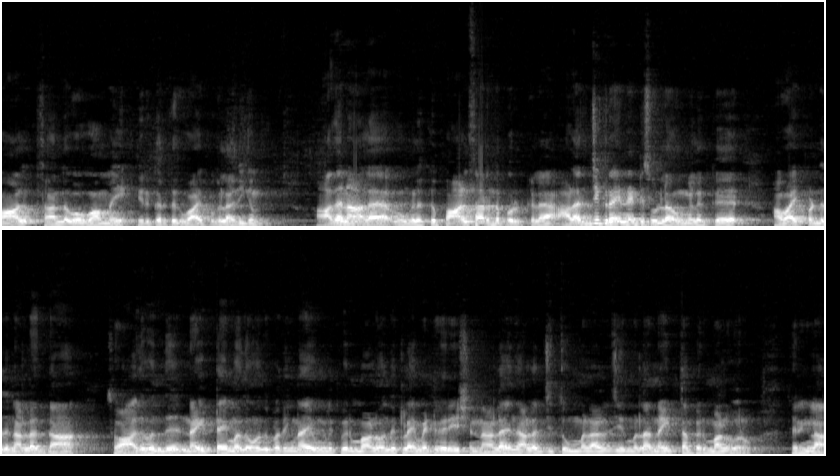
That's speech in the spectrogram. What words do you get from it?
பால் சார்ந்த ஒவ்வாமை இருக்கிறதுக்கு வாய்ப்புகள் அதிகம். அதனால் உங்களுக்கு பால் சார்ந்த பொருட்களை அலர்ஜி க்ரைனைட்டிஸ் உள்ளவங்களுக்கு அவாய்ட் பண்ணுறது நல்லது தான் ஸோ அது வந்து நைட் டைம் அதுவும் வந்து பார்த்திங்கன்னா இவங்களுக்கு பெரும்பாலும் இந்த கிளைமேட் வேரியேஷனால் இந்த அலர்ஜி தும்மல் அலர்ஜி இருமல்லாம் நைட் தான் பெரும்பாலும் வரும். சரிங்களா?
